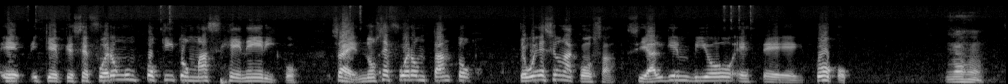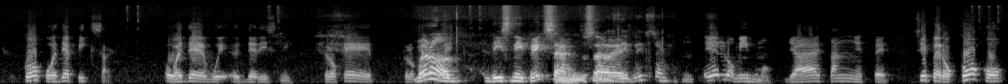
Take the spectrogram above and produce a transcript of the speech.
Eh, que, que, se fueron un poquito más genéricos. ¿Sabes? No se fueron tanto. Te voy a decir una cosa. Si alguien vio este Coco, Coco es de Pixar o es de, de Disney. Creo que. bueno, Disney Pixar, tú sabes. Es lo mismo. Ya están. este Sí, pero Coco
